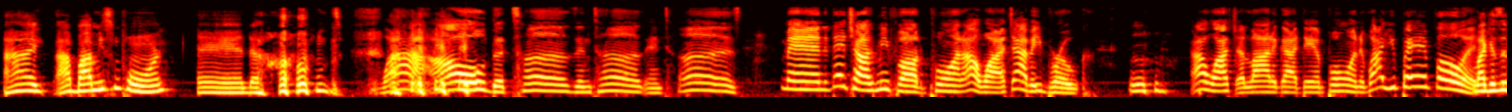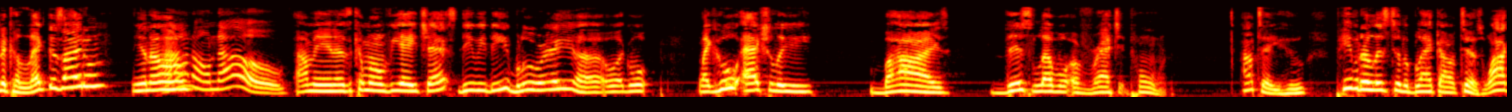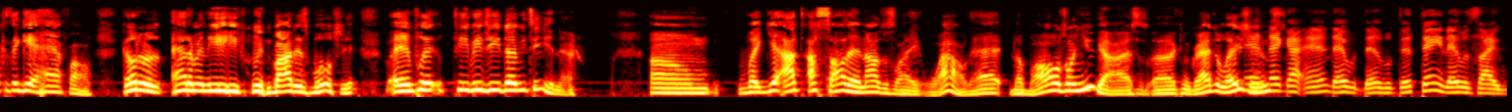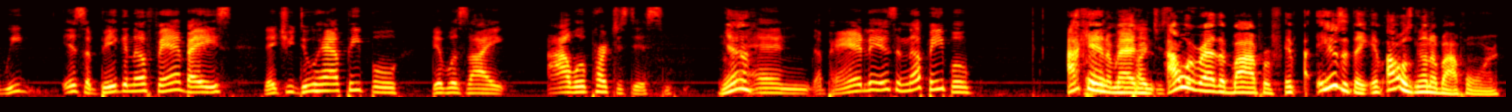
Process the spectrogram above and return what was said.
I, I buy me some porn and, um, Wow, all the tons and tons and tons. Man, if they charge me for all the porn I watch, I be broke. I watch a lot of goddamn porn, and why you paying for it? like, is it a collector's item? You know? I don't know. I mean, does it come on VHS, DVD, Blu-ray? Uh, like, well, like who actually buys this level of ratchet porn? I'll tell you who. People that listen to the Black Guy Who Tips. Why? Cause they get half off. Go to Adam and Eve and buy this bullshit and put TBGWT in there. Um, but yeah, I, I saw that and I was just like, wow, that, the ball's on you guys. Uh, congratulations. And they got, and that, that was the thing. They was like, we, it's a big enough fan base that you do have people that was like, I will purchase this. Yeah. And apparently it's enough people. I can't imagine. I would rather buy, prof- if, here's the thing. If I was gonna buy porn,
